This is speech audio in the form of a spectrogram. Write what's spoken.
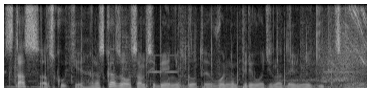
Стас от скуки рассказывал сам себе анекдоты в вольном переводе на древнеегипетский.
